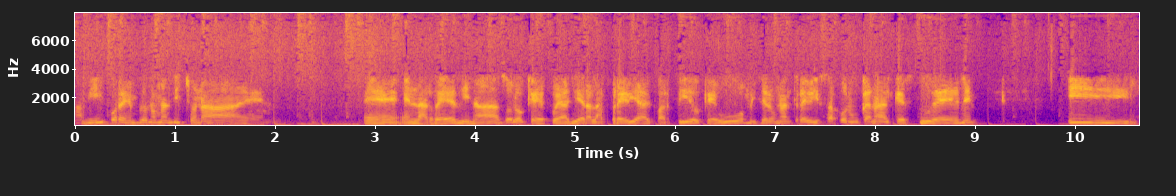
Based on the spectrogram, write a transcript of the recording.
a mí, por ejemplo, no me han dicho nada en, eh, en las redes ni nada, solo que fue ayer a la previa del partido que hubo, me hicieron una entrevista por un canal que es TUDN y,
